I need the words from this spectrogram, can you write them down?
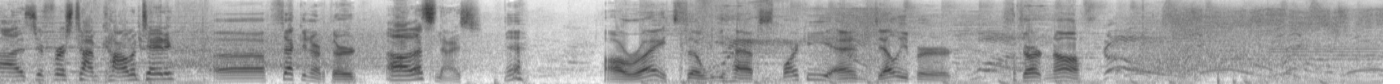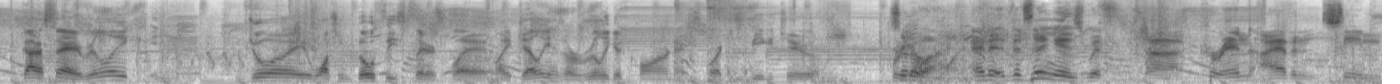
Uh, it's your first time commentating? Uh, second or third. Oh, that's nice. Yeah. All right, so we have Sparky and Delibird starting off. Gotta say, I really enjoy watching both these players play. Like, Deli has a really good Corrin, and Sparky's Pikachu. So pretty do I. one. And it, the thing is with uh, Corinne, I haven't seen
